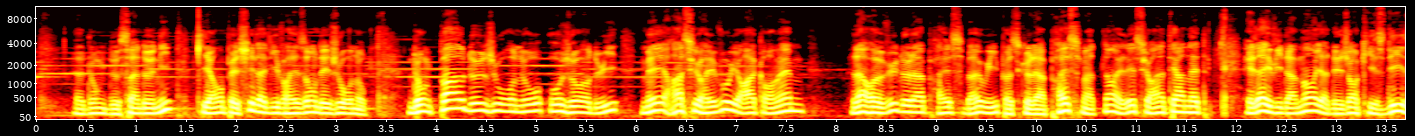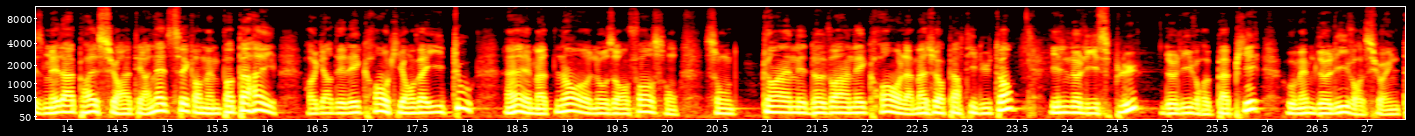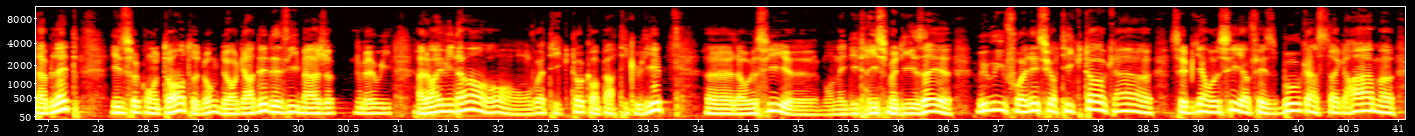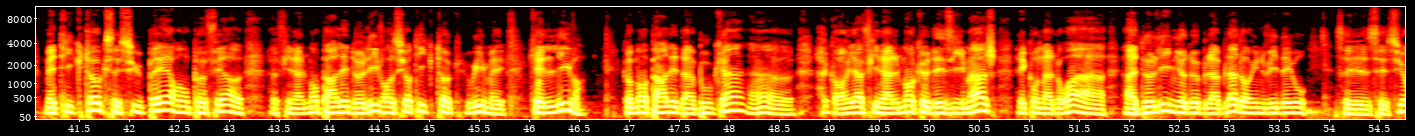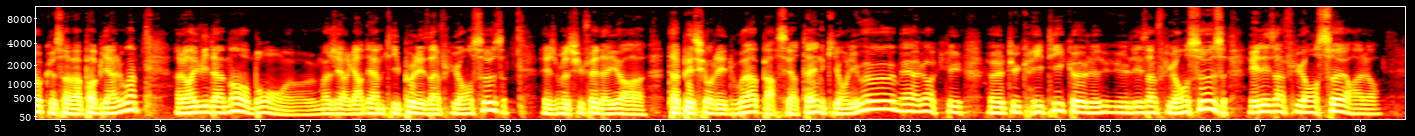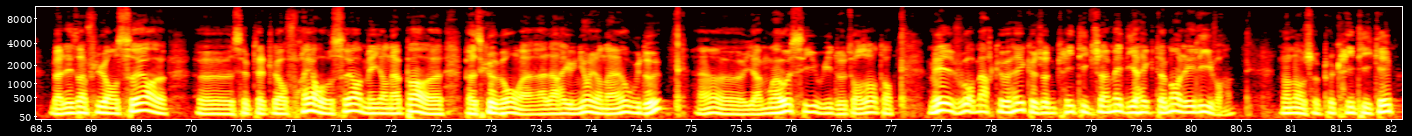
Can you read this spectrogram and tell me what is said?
donc de Saint-Denis, qui a empêché la livraison des journaux. Donc pas de journaux aujourd'hui, mais rassurez-vous, il y aura quand même la revue de la presse. Bah oui, parce que la presse maintenant, elle est sur Internet. Et là, évidemment, il y a des gens qui se disent, mais la presse sur Internet, c'est quand même pas pareil. Regardez l'écran qui envahit tout. Hein, et maintenant, nos enfants sont devant un écran la majeure partie du temps, ils ne lisent plus de livres papier ou même de livres sur une tablette, ils se contentent donc de regarder des images. Ben oui. Alors évidemment, on voit TikTok en particulier. Euh, là aussi, euh, mon éditrice me disait, euh, oui, oui, il faut aller sur TikTok. Hein, c'est bien aussi, il y a Facebook, Instagram, mais TikTok, c'est super. On peut faire finalement parler de livres sur TikTok. Oui, mais quel livre? Comment parler d'un bouquin hein, euh, quand il y a finalement que des images et qu'on a droit à, deux lignes de blabla dans une vidéo C'est sûr que ça va pas bien loin. Alors évidemment, bon, euh, moi j'ai regardé un petit peu les influenceuses et je me suis fait d'ailleurs euh, taper sur les doigts par certaines qui ont dit euh, mais alors tu, tu critiques les influenceuses et les influenceurs alors bah, les influenceurs, euh, c'est peut-être leurs frères ou sœurs, mais il y en a pas euh, parce que bon, à, la Réunion, il y en a un ou deux. Hein, euh, il y a moi aussi, oui, de temps en temps. Mais vous remarquerez que je ne critique jamais directement les livres. Non, non, je peux critiquer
